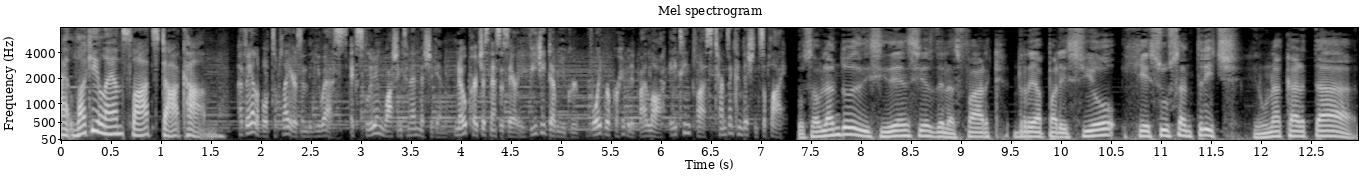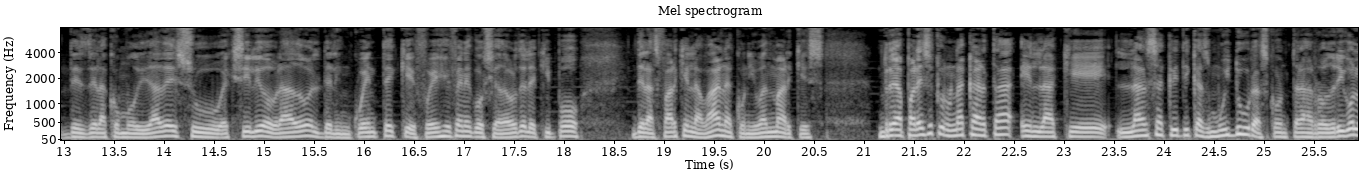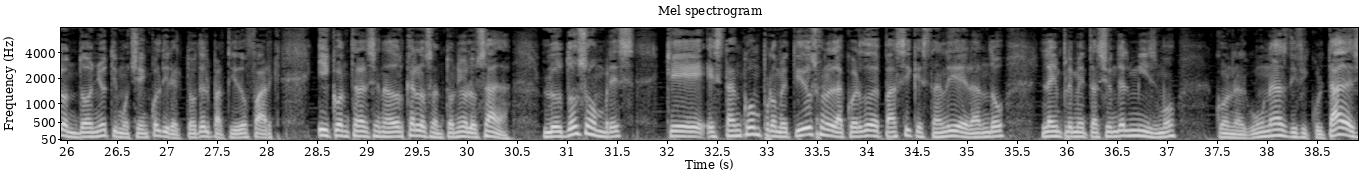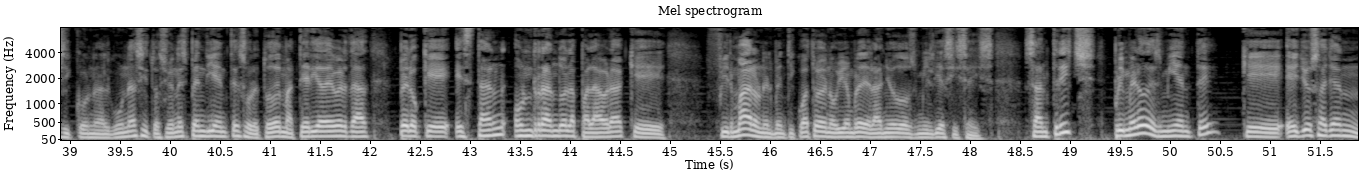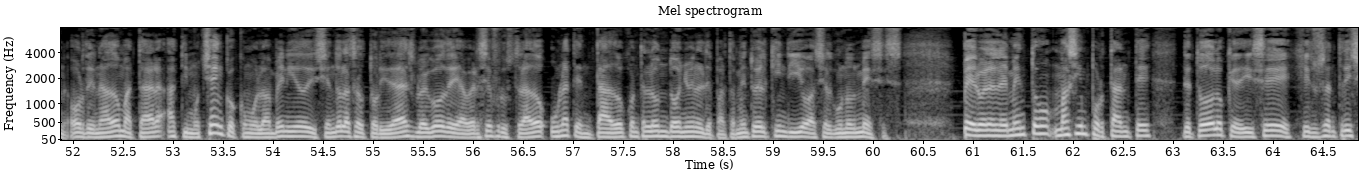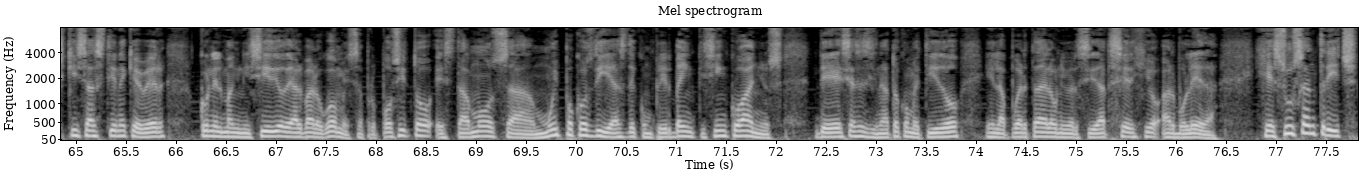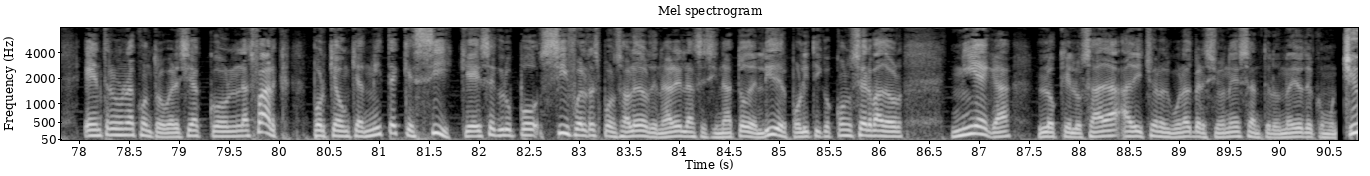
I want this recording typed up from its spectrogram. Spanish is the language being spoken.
at LuckyLandSlots.com. Available to players in the U.S., excluding Washington and Michigan. No purchase necessary. VGW Group. Void or prohibited by law. 18 plus. Terms and conditions apply. Pues hablando de disidencias de las FARC, reapareció Jesús Santrich en una carta desde la comodidad de su exilio dorado, el delincuente que fue jefe negociador del equipo de las FARC en La Habana con Iván Márquez reaparece con una carta en la que lanza críticas muy duras contra Rodrigo Londoño Timochenko, el director del partido FARC, y contra el senador Carlos Antonio Lozada, los dos hombres que están comprometidos con el acuerdo de paz y que están liderando la implementación del mismo con algunas dificultades y con algunas situaciones pendientes, sobre todo en materia de verdad, pero que están honrando la palabra que firmaron el 24 de noviembre del año 2016. Santrich primero desmiente que ellos hayan ordenado matar a Timochenko, como lo han venido diciendo las autoridades luego de haberse frustrado un atentado contra Londoño en el departamento del Quindío hace algunos meses. Pero el elemento más importante de todo lo que dice Jesús Santrich quizás tiene que ver con el magnicidio de Álvaro Gómez. A propósito, estamos a muy pocos días de cumplir 25 años de ese asesinato cometido en la puerta de la Universidad Sergio Arboleda. Jesús Santrich entra en una controversia con las FARC, porque aunque admite que sí, que ese grupo sí fue el responsable de ordenar el asesinato del líder político conservador, niega lo que Lozada ha dicho en algunas versiones ante los medios de comunicación.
